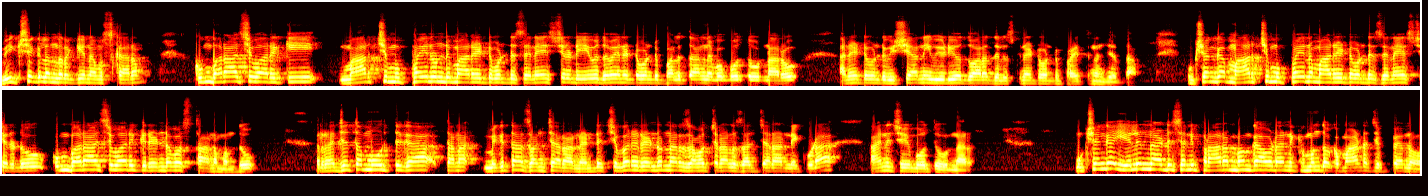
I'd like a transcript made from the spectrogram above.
వీక్షకులందరికీ నమస్కారం. కుంభరాశి వారికి మార్చి ముప్పై నుండి మారేటువంటి శనేశ్వరుడు ఏ విధమైనటువంటి ఫలితాలను ఇవ్వబోతూ ఉన్నారు అనేటువంటి విషయాన్ని వీడియో ద్వారా తెలుసుకునేటువంటి ప్రయత్నం చేద్దాం. ముఖ్యంగా మార్చి ముప్పైన మారేటువంటి శనేశ్వరుడు కుంభరాశి వారికి రెండవ స్థానమందు. రజతమూర్తిగా తన మిగతా సంచారాన్ని అంటే చివరి రెండున్నర సంవత్సరాల సంచారాన్ని కూడా ఆయన చేయబోతూ ఉన్నారు. ముఖ్యంగా ఏలినాటి శని ప్రారంభం కావడానికి ముందు ఒక మాట చెప్పాను.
